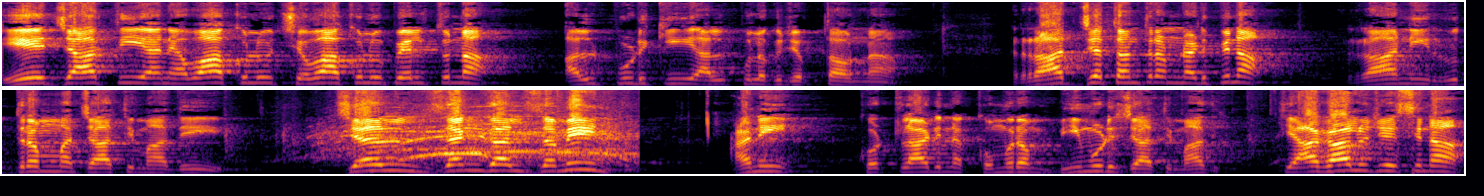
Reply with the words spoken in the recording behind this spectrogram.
ఏ జాతి అనే అవాకులు చెవాకులు పేలుతున్నా అల్పుడికి అల్పులకు చెప్తా ఉన్నా రాజ్యతంత్రం నడిపిన రాణి రుద్రమ్మ జాతి మాది. జల్ జంగల్ జమీన్ అని కొట్లాడిన కొమురం భీముడి జాతి మాది. త్యాగాలు చేసిన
